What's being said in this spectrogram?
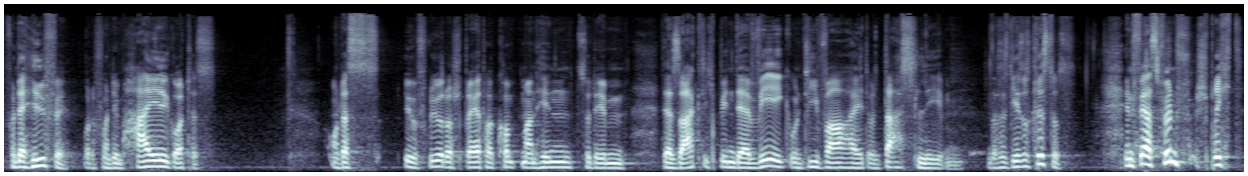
von der Hilfe oder von dem Heil Gottes. Und das früher oder später kommt man hin zu dem, der sagt, ich bin der Weg und die Wahrheit und das Leben. Das ist Jesus Christus. In Vers 5 spricht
